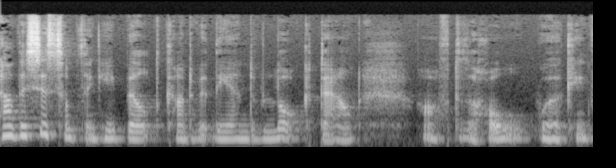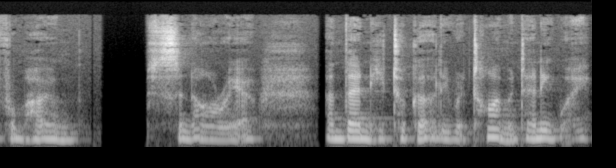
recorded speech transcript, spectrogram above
Now, this is something he built kind of at the end of lockdown after the whole working from home scenario. And then he took early retirement anyway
